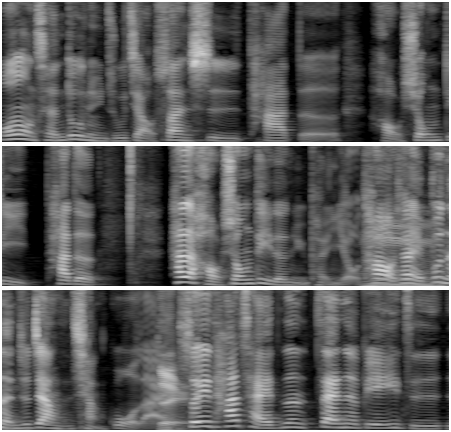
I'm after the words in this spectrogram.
某种程度女主角算是他的好兄弟，他的。他的好兄弟的女朋友，他好像也不能就这样子抢过来，嗯、所以他才那在那边一直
